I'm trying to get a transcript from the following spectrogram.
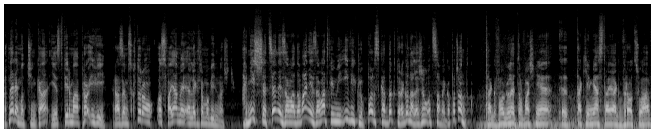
Partnerem odcinka jest firma ProEV, razem z którą oswajamy elektromobilność. A niższe ceny za ładowanie załatwił mi EV Klub Polska, do którego należę od samego początku. Tak w ogóle to właśnie e, takie miasta jak Wrocław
